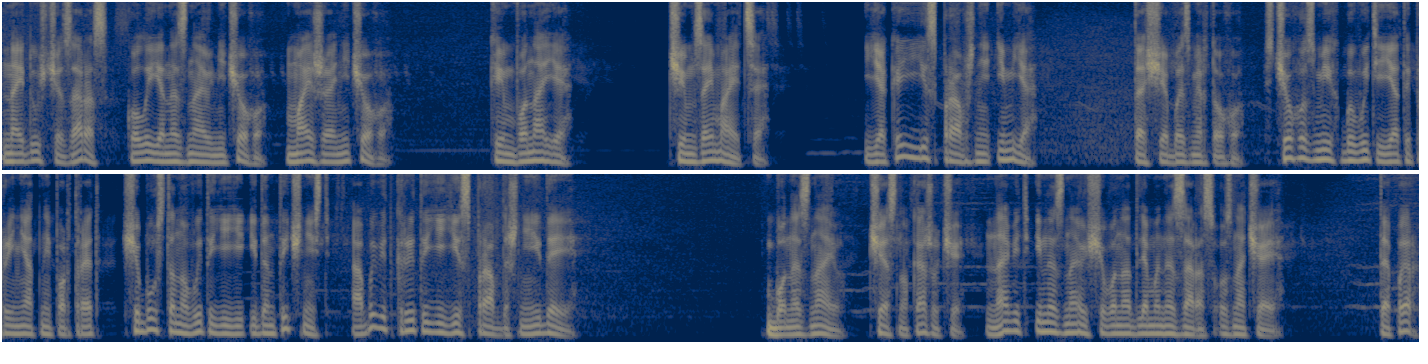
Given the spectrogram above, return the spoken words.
Найдужче зараз, коли я не знаю нічого, майже нічого. Ким вона є? Чим займається? Яке її справжнє ім'я? Та ще безмір того, з чого зміг би витіяти прийнятний портрет, щоб установити її ідентичність, аби відкрити її справдешні ідеї. Бо не знаю, чесно кажучи, навіть і не знаю, що вона для мене зараз означає. Тепер,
